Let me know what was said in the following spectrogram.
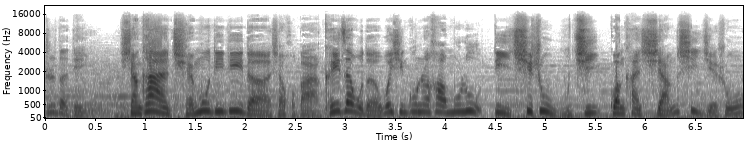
知的电影。想看《前目的地》的小伙伴，可以在我的微信公众号目录第七十五期观看详细解说。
